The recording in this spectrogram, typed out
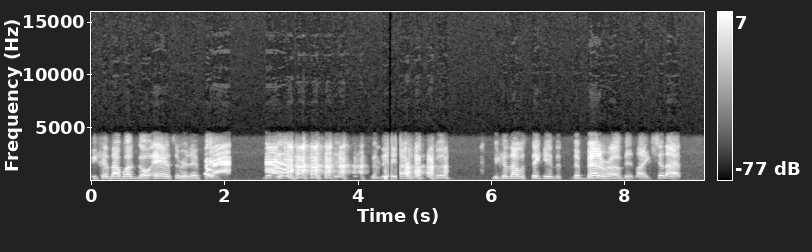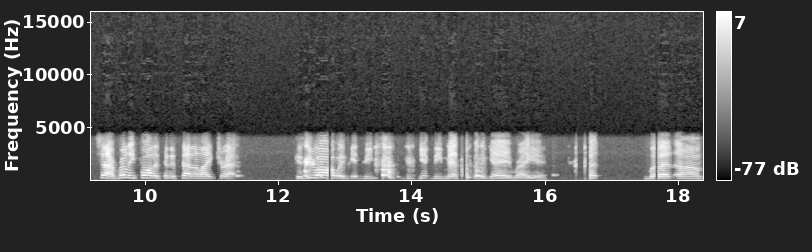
because I wasn't gonna answer it at first. But then, but then I was, but because I was thinking the, the better of it. Like, should I should I really fall into this satellite trap? Because you always get me get me messed up in the game right here. But but um,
